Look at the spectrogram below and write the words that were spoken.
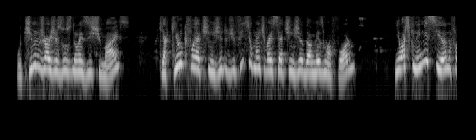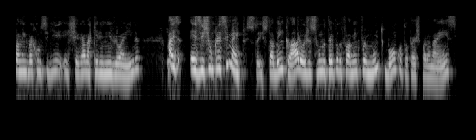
o time do Jorge Jesus não existe mais, que aquilo que foi atingido dificilmente vai ser atingido da mesma forma. E eu acho que nem nesse ano o Flamengo vai conseguir chegar naquele nível ainda. Mas existe um crescimento, isso está bem claro. Hoje o segundo tempo do Flamengo foi muito bom contra o Atlético Paranaense.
